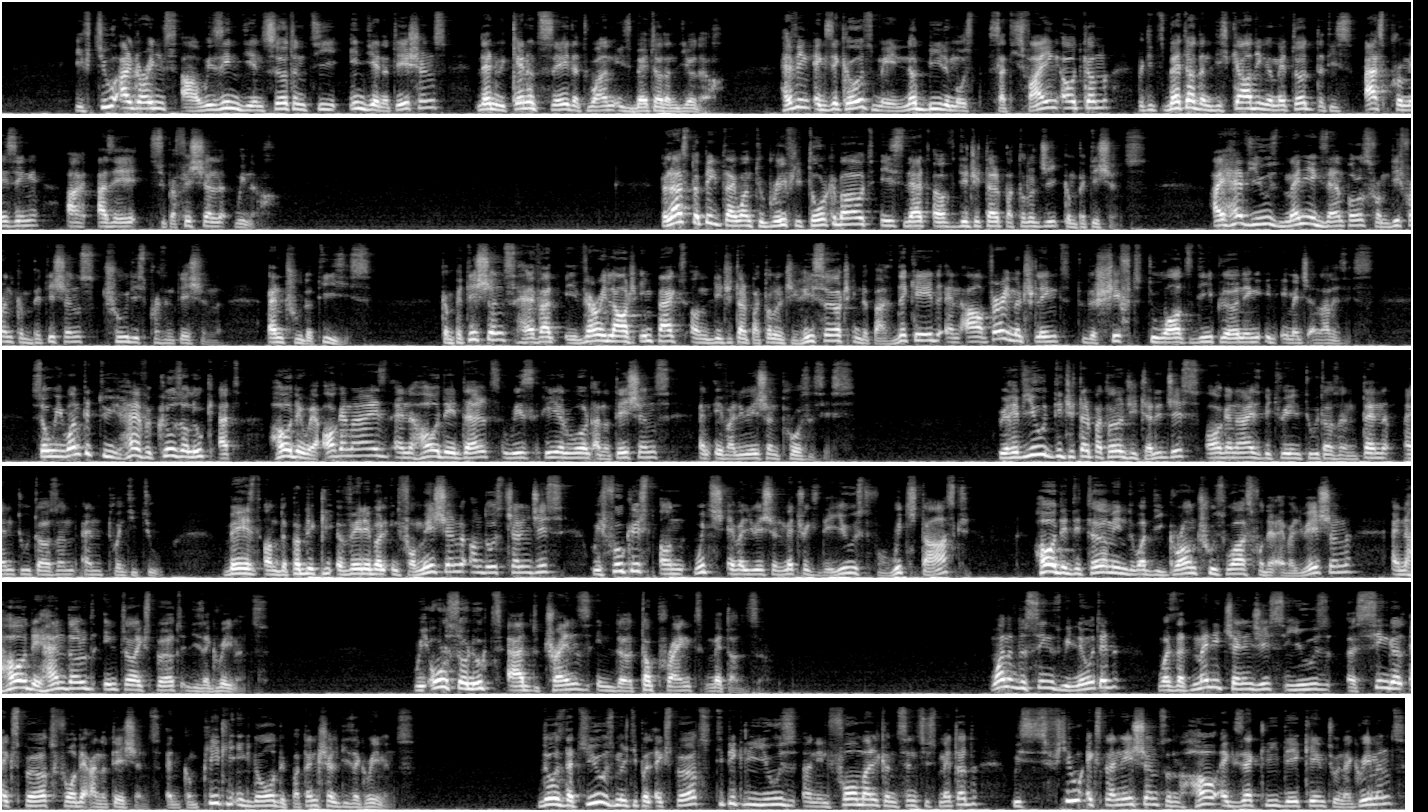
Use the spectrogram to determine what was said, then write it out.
If two algorithms are within the uncertainty in the annotations, then we cannot say that one is better than the other. Having ex aequos may not be the most satisfying outcome, but it's better than discarding a method that is as promising uh, as a superficial winner. The last topic that I want to briefly talk about is that of digital pathology competitions. I have used many examples from different competitions through this presentation and through the thesis. Competitions have had a very large impact on digital pathology research in the past decade and are very much linked to the shift towards deep learning in image analysis. So we wanted to have a closer look at how they were organized and how they dealt with real-world annotations and evaluation processes. We reviewed digital pathology challenges organized between 2010 and 2022. Based on the publicly available information on those challenges, we focused on which evaluation metrics they used for which tasks, how they determined what the ground truth was for their evaluation, and how they handled inter-expert disagreements. We also looked at the trends in the top-ranked methods. One of the things we noted was that many challenges use a single expert for their annotations and completely ignore the potential disagreements. Those that use multiple experts typically use an informal consensus method with few explanations on how exactly they came to an agreement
